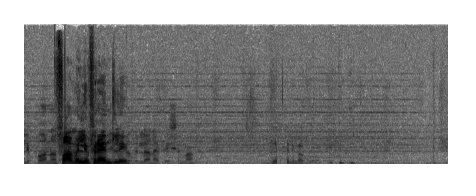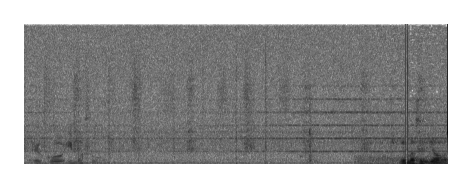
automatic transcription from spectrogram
λοιπόν, ο Family Σάρας friendly. Το δηλώνω επίσημα. Δεν είμαι εγώ. Εγώ είμαι αυτό. Είμαστε δυο μας.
